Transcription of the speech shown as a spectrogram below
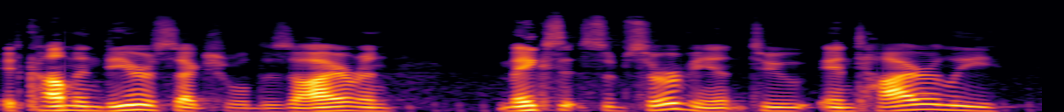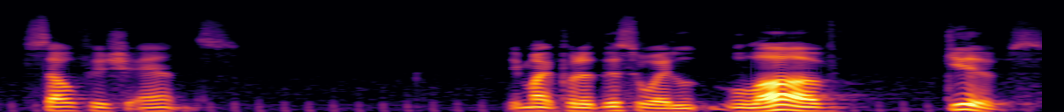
It commandeers sexual desire and makes it subservient to entirely selfish ends. You might put it this way love gives.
